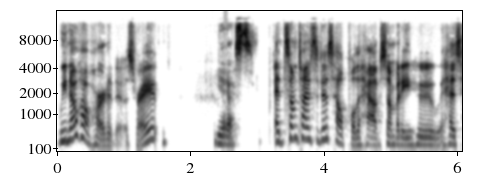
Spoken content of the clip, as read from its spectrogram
we know how hard it is, right? Yes. And sometimes it is helpful to have somebody who has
